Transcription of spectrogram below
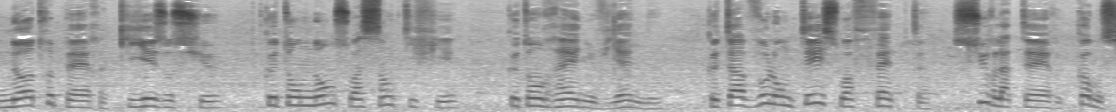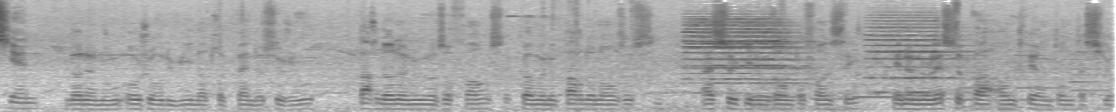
Notre Père qui es aux cieux, que ton nom soit sanctifié, que ton règne vienne, que ta volonté soit faite sur la terre comme au ciel. Donne-nous aujourd'hui notre pain de ce jour. Pardonne-nous nos offenses, comme nous pardonnons aussi à ceux qui nous ont offensés, et ne nous laisse pas entrer en tentation,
